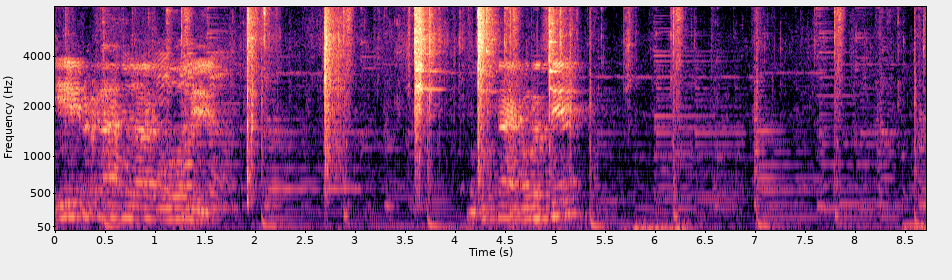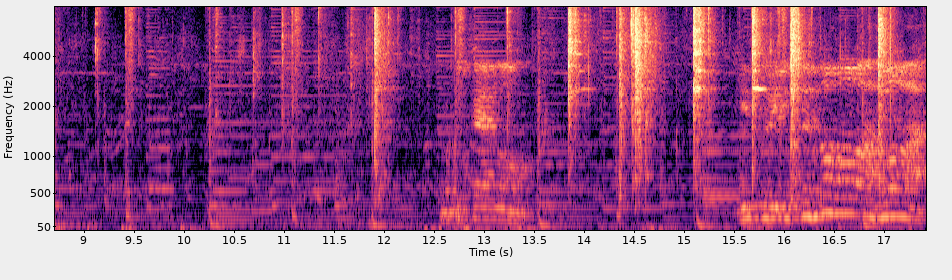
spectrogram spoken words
І прекрасний удар голові. Випускаємо руці. Пропускаємо ногу. Відповідь у стегно, голова, голова.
